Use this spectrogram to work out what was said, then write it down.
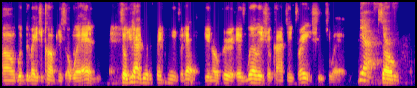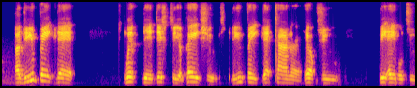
um, with the major companies or what have you. So you yeah. got to be able to stay clean for that, you know, period, as well as your content trade shoots what have you. Yes. So, yes. Uh, do you think that with the addition to your paid shoots, do you think that kind of helps you be able to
